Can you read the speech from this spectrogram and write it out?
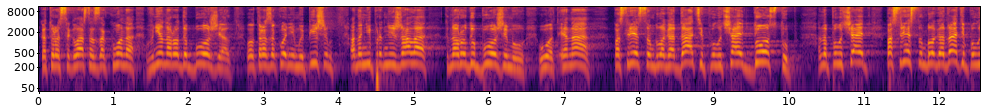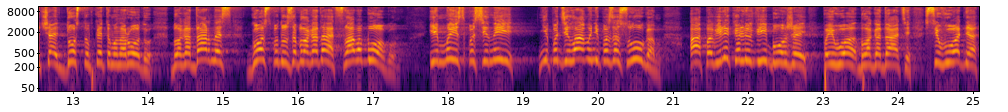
которая, согласно закона, вне народа Божия. Во второзаконии мы пишем, она не принадлежала к народу Божьему. Вот, и она посредством благодати получает доступ. Она получает посредством благодати получает доступ к этому народу. Благодарность Господу за благодать. Слава Богу! И мы спасены не по делам и не по заслугам, а по великой любви Божией, по Его благодати. Сегодня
